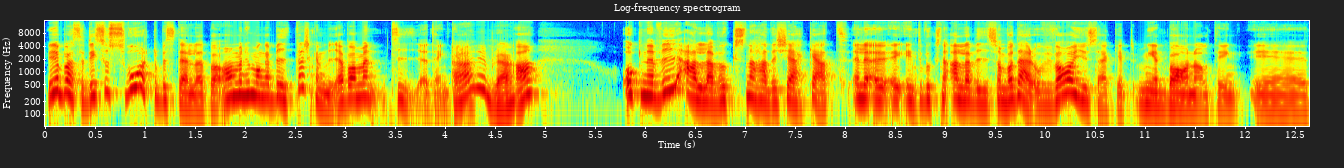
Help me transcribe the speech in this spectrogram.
jag bara så, det är så svårt att beställa. Bara, ja, men hur många bitar ska det bli? Jag bara, men tio tänker jag. Ja, det är bra. Ja. Och när vi alla vuxna hade käkat, eller äh, inte vuxna, alla vi som var där, och vi var ju säkert med barn och allting, eh,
